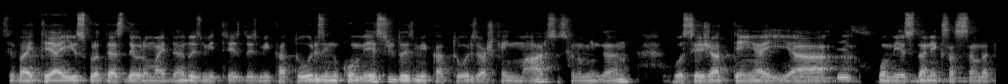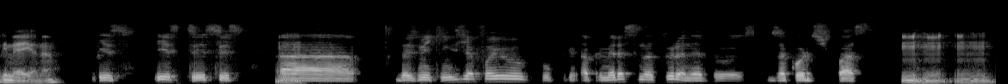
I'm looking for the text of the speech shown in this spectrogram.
Você vai ter aí os protestos da Euromaidan 2013, 2014 e no começo de 2014, eu acho que é em março, se eu não me engano, você já tem aí a, o começo da anexação da Crimeia, né? Isso, isso, isso, isso. Uhum. A 2015 já foi o, o, a primeira assinatura, né, dos, dos acordos de paz. Uhum, uhum.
